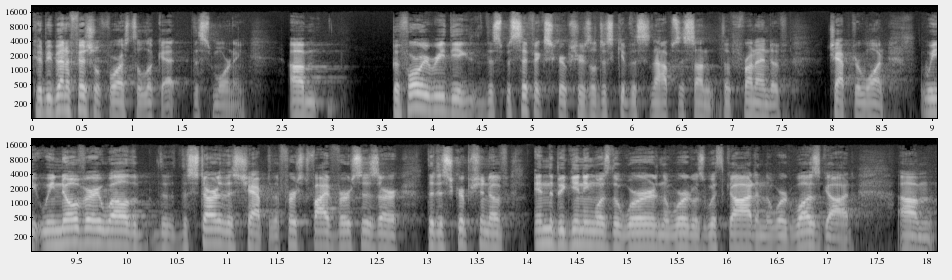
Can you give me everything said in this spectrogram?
could be beneficial for us to look at this morning. Um, before we read the, the specific scriptures, I'll just give the synopsis on the front end of chapter 1. We, we know very well the, the, the, start of this chapter. The first five verses are the description of in the beginning was the Word, and the Word was with God, and the Word was God, um,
